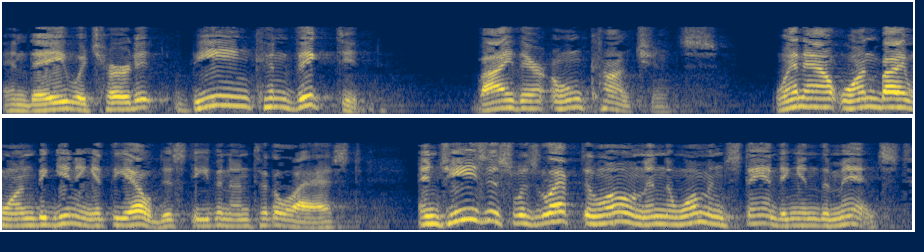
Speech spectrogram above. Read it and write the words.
And they which heard it, being convicted by their own conscience, went out one by one, beginning at the eldest, even unto the last. And Jesus was left alone, and the woman standing in the midst.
